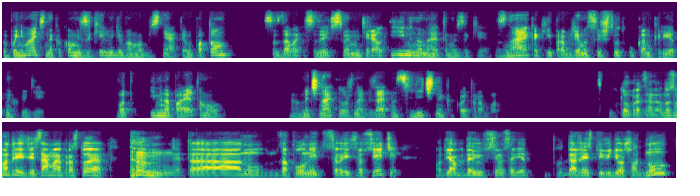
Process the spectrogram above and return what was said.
вы понимаете, на каком языке люди вам объясняют. И вы потом создаете свой материал именно на этом языке, зная, какие проблемы существуют у конкретных людей. Вот именно поэтому э, начинать нужно обязательно с личной какой-то работы. Сто процентов. Ну, смотри, здесь самое простое – это ну, заполнить свои соцсети. Вот я бы даю всем совет. Даже если ты ведешь одну,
